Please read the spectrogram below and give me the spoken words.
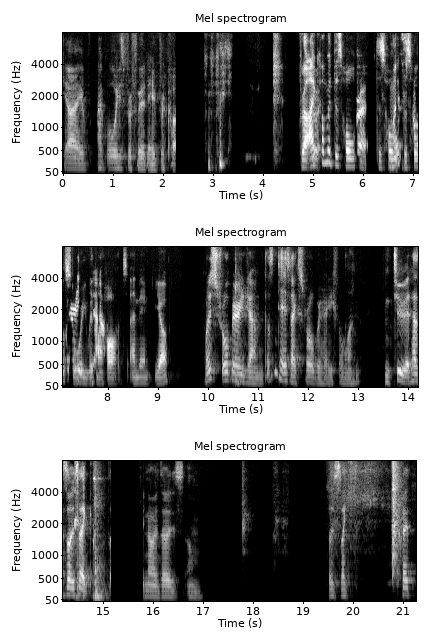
Yeah, I've, I've always preferred apricot. Bro, I come with this whole Bruh, this whole this whole story with my heart, and then yeah. What is strawberry jam? It doesn't taste like strawberry for one. And two, it has those like, you know, those um, those like pet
